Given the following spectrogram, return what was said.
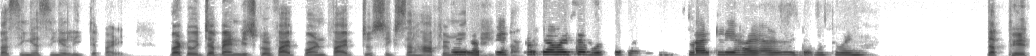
বা সিঙ্গেল সিঙ্গেল লিখতে পারি। বাট ওইটা band score five point five to six and half এর পেট্রোলিয়াম এটা বুঝতে পারি। স্লাইটলি হায়ার এটা বুঝতে pet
